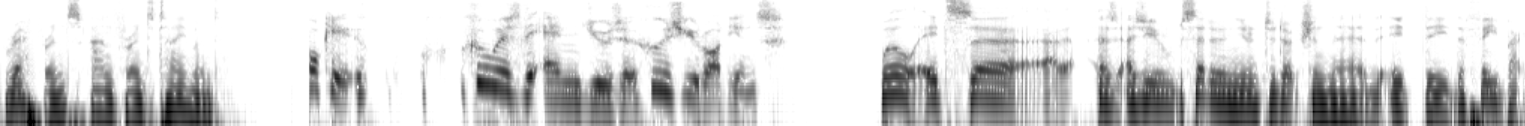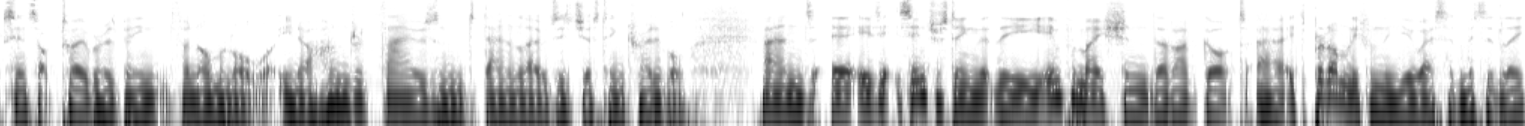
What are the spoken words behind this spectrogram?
reference and for entertainment. Okay, who is the end user? Who's your audience? Well, it's uh, as as you said in your introduction there. It, the the feedback since October has been phenomenal. You know, hundred thousand downloads is just incredible, and uh, it, it's interesting that the information that I've got uh, it's predominantly from the US, admittedly,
